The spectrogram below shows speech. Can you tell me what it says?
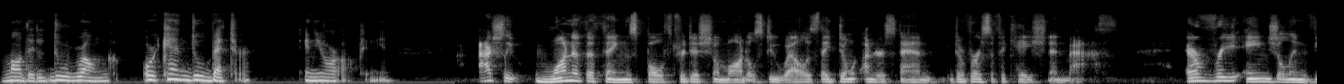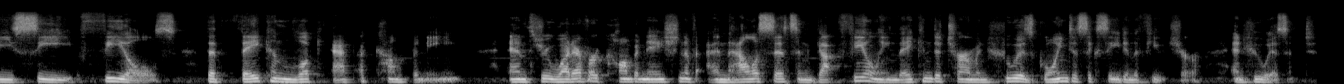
model do wrong or can do better, in your opinion? Actually one of the things both traditional models do well is they don't understand diversification in math. Every angel in VC feels that they can look at a company and through whatever combination of analysis and gut feeling, they can determine who is going to succeed in the future and who isn't.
